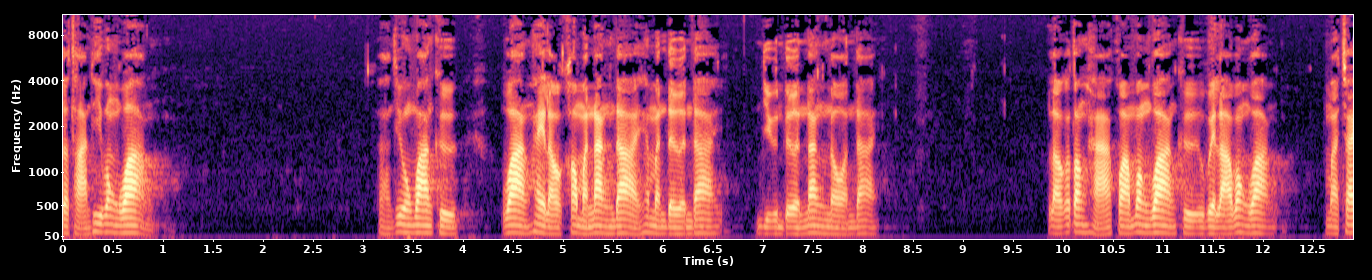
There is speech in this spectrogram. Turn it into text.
สถานที่ว่างๆสถานที่ว่างๆคือว่างให้เราเข้ามานั่งได้ ให้มันเดินได้ ยืนเดินนั่งนอนได้ เราก็ต้องหาความว่างๆคือเวลาว่างๆมาใช้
